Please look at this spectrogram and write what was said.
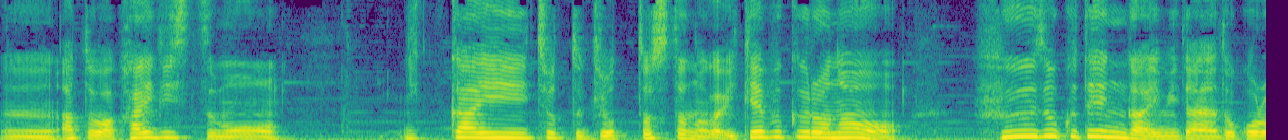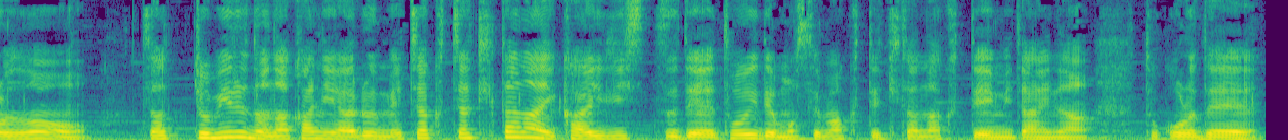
うん、あとは会議室も一回ちょっとギョッとしたのが池袋の風俗店街みたいなところの雑居ビルの中にあるめちゃくちゃ汚い会議室でトイレも狭くて汚くてみたいなところで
